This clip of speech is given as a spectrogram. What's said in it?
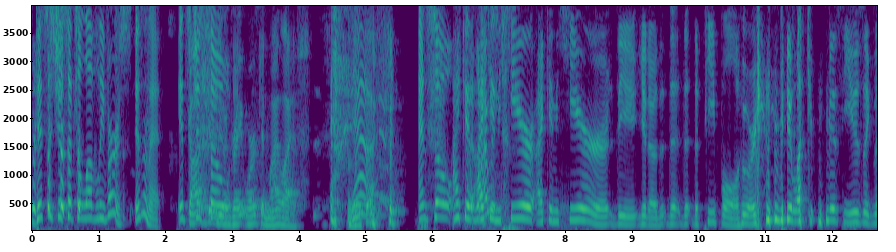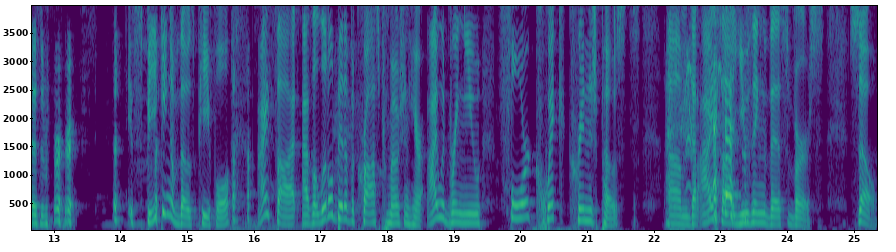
this is just such a lovely verse, isn't it? It's God just did do so great work in my life. yeah. And so I can what I can t- hear I can hear the you know the, the the people who are going to be like misusing this verse. Speaking of those people, I thought as a little bit of a cross promotion here, I would bring you four quick cringe posts um, that I saw using this verse. So,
